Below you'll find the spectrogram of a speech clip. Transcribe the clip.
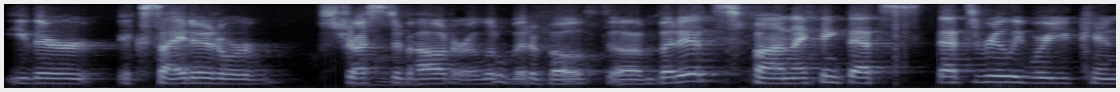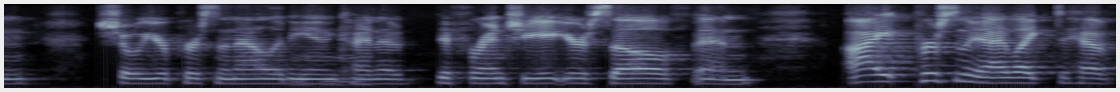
either excited or stressed mm-hmm. about or a little bit of both uh, but it's fun. I think that's that's really where you can show your personality and mm-hmm. kind of differentiate yourself. And i personally i like to have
